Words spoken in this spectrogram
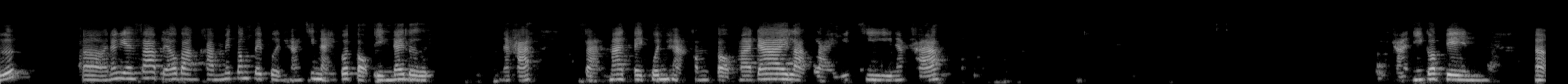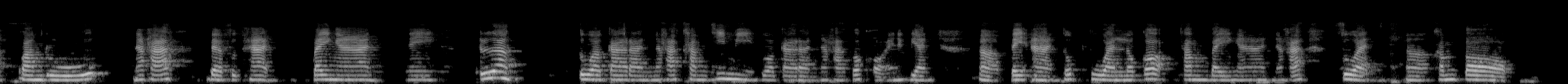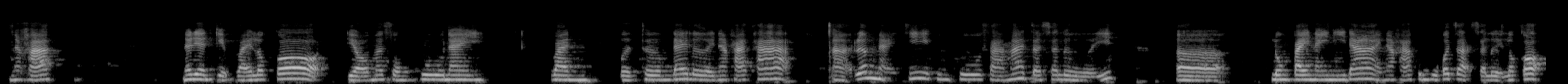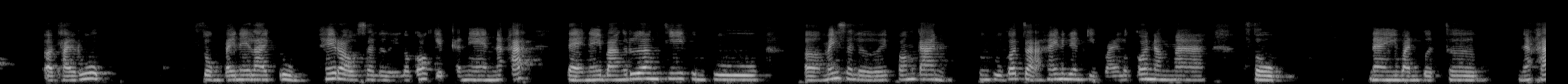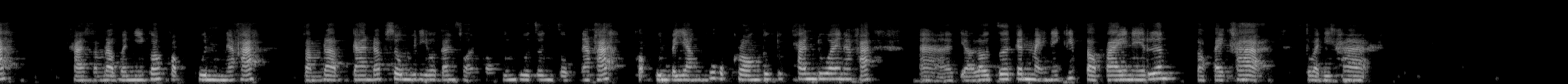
นักเรียนทราบแล้วบางคำไม่ต้องไปเปิดหาที่ไหนก็ตอบเองได้เลยนะคะ สามารถไปค้นหาคำตอบมาได้หลากหลายวิธีนะคะค่ะนี่ก็เป็นความรู้นะคะ แบบฝึกหัดใบงานในเรื่อง ตัวการันนะคะคำที่มีตัวการันนะคะ ก็ขอให้นักเรียนไปอ่านทบทวนแล้วก็ทำใบงานนะคะ ส่วนคำตอบนะคะ นักเรียนเก็บไว้แล้วก็เดี๋ยวมาส่งครูในวันเปิดเทอมได้เลยนะคะ ถ้าเรื่องไหนที่คุณครูสามารถจะเฉลยลงไปในนี้ได้นะคะ คุณครูก็จะเฉลยแล้วก็ถ่ายรูป ส่งไปในไลน์กลุ่มให้เราเฉลยแล้วก็เก็บคะแนนนะคะ แต่ในบางเรื่องที่คุณครูไม่เฉลยพร้อมกัน คุณครูก็จะให้นักเรียนเก็บไว้ แล้วก็นำมาส่งในวันเปิดเทอมนะคะ ค่ะสำหรับวันนี้ก็ขอบคุณนะคะสำหรับการรับชมวิดีโอการสอนของคุณครูจนจบนะคะ ขอบคุณไปยังผู้ปกครองทุกๆท่านด้วยนะคะอ่าเดี๋ยวเราเจอกันใหม่ในคลิปต่อไปในเรื่องต่อไปค่ะ สวัสดีค่ะ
